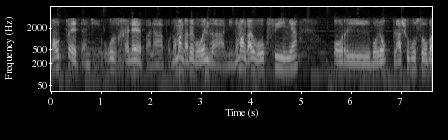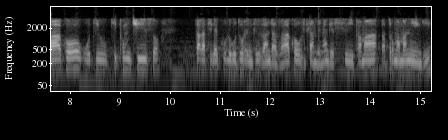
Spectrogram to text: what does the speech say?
mawuqeda nje ukuzihelebha lapho noma ngabe bowenzani noma ngabe bowokufinya or boyokublasha ubuso bakho ukuthi ukhiphe umchiso kuqakatheke khulu ukuthi urinse izandla zakho uzihlambe nangesipha ama-bathroom amaningi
